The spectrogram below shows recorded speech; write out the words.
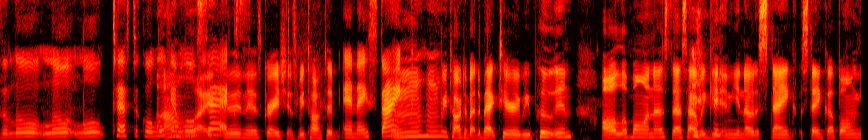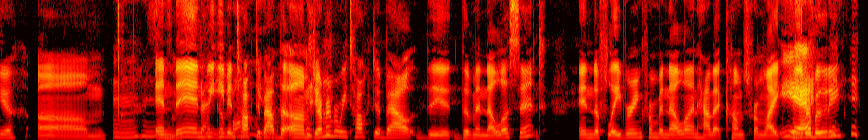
the little little little testicle looking I'm little like, sacks, goodness gracious. We talked to and they stank. hmm We talked about the bacteria be putting all up on us. That's how we getting, you know, the stank stank up on you. Um Mm-hmm. and then we Stank up even talked ya. about the um do you remember we talked about the the vanilla scent and the flavoring from vanilla and how that comes from like Yeah. beaver booty?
